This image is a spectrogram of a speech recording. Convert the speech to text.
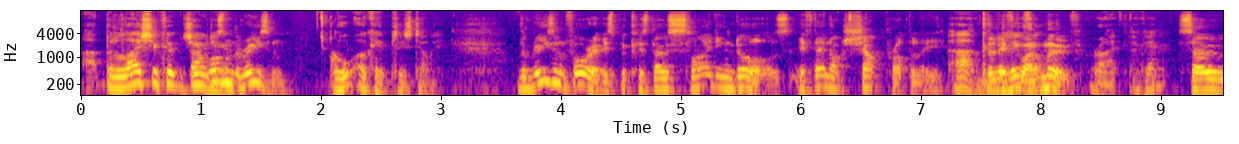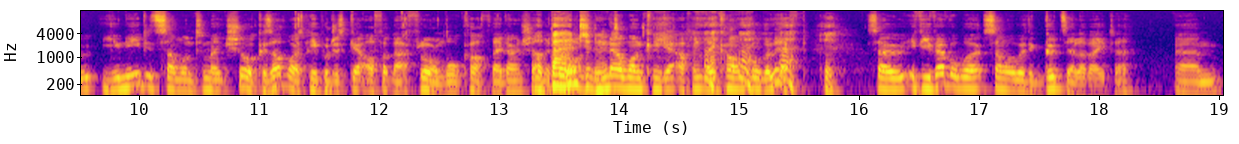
Uh, but Elisha Cook Jr. that wasn't the reason. Oh, okay. Please tell me. The reason for it is because those sliding doors, if they're not shut properly, Ah, the lift won't them. move. Right. Okay. So you needed someone to make sure, because otherwise people just get off at that floor and walk off. They don't shut Abandon the door. it. No one can get up and they can't call the lift. So if you've ever worked somewhere with a goods elevator, um,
